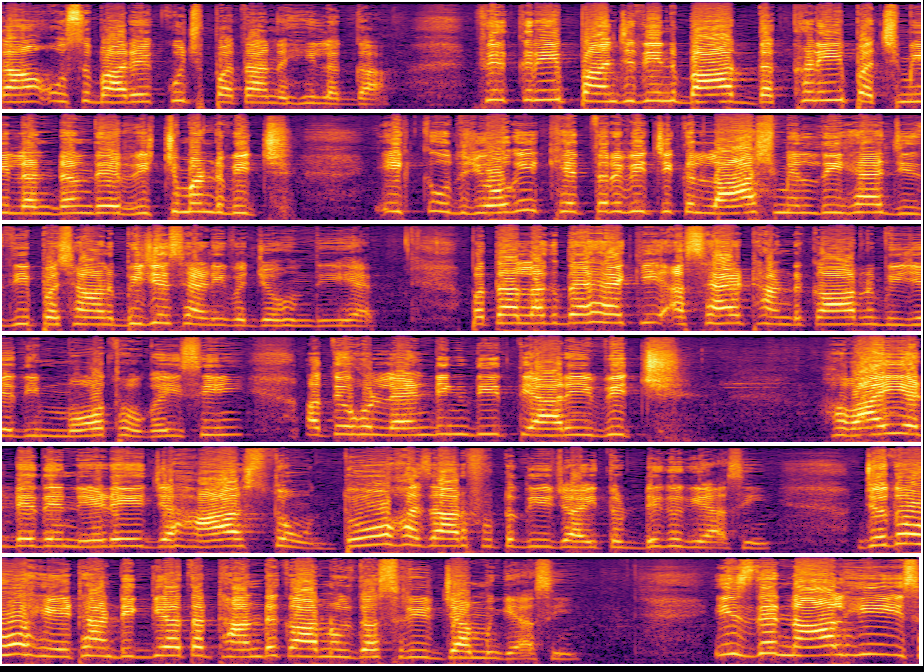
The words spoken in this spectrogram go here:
ਤਾਂ ਉਸ ਬਾਰੇ ਕੁਝ ਪਤਾ ਨਹੀਂ ਲੱਗਾ। ਫਿਰ ਕਰੀਬ 5 ਦਿਨ ਬਾਅਦ ਦੱਖਣੀ ਪੱਛਮੀ ਲੰਡਨ ਦੇ ਰਿਚਮੰਡ ਵਿੱਚ ਇੱਕ ਉਦਯੋਗਿਕ ਖੇਤਰ ਵਿੱਚ ਇੱਕ ਲਾਸ਼ ਮਿਲਦੀ ਹੈ ਜਿਸ ਦੀ ਪਛਾਣ ਵਿਜੇ ਸੈਣੀ ਵਜੋਂ ਹੁੰਦੀ ਹੈ। ਪਤਾ ਲੱਗਦਾ ਹੈ ਕਿ ਅਸਹਿ ਠੰਡ ਕਾਰਨ ਵਿਜੇ ਦੀ ਮੌਤ ਹੋ ਗਈ ਸੀ ਅਤੇ ਉਹ ਲੈਂਡਿੰਗ ਦੀ ਤਿਆਰੀ ਵਿੱਚ ਹਵਾਈ ਅੱਡੇ ਦੇ ਨੇੜੇ ਜਹਾਜ਼ ਤੋਂ 2000 ਫੁੱਟ ਦੀ ਉਚਾਈ ਤੋਂ ਡਿੱਗ ਗਿਆ ਸੀ। ਜਦੋਂ ਉਹ ਹੇਠਾਂ ਡਿੱਗ ਗਿਆ ਤਾਂ ਠੰਡ ਕਾਰਨ ਉਸ ਦਾ ਸਰੀਰ ਜੰਮ ਗਿਆ ਸੀ। ਇਸ ਦੇ ਨਾਲ ਹੀ ਇਸ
